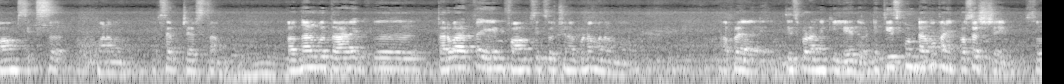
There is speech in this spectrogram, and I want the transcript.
ఫామ్ సిక్స్ మనం అక్సెప్ట్ చేస్తాం. పద్నాలుగో తారీఖు తర్వాత ఏం ఫామ్ సిక్స్ వచ్చినా కూడా మనము అప్లై తీసుకోవడానికి లేదు. అంటే తీసుకుంటాము కానీ ప్రాసెస్ చేయం. సో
